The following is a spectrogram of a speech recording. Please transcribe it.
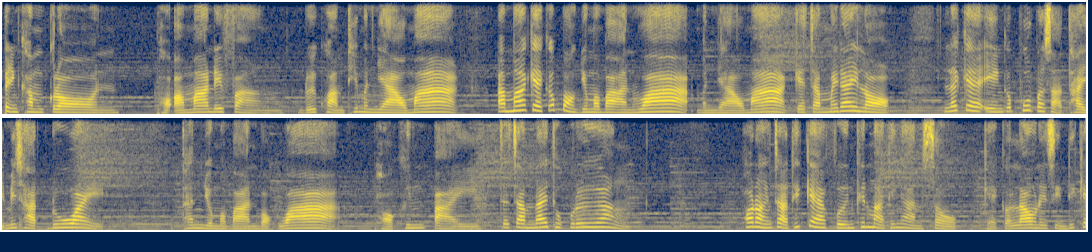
เป็นคำกรอนพออาม่าได้ฟัง ด้วยความที่มันยาวมากอาม่าแกก็บอกยมบาลว่ามันยาวมาก แกจำไม่ได้หรอก และแกเองก็พูดภาษาไทยไม่ชัดด้วย ท่านยมบาลบอกว่า พอขึ้นไปจะจำได้ทุกเรื่อง พอหลังจากที่แกฟื้นขึ้นมาที่งานศพ แกก็เล่าในสิ่งที่แก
